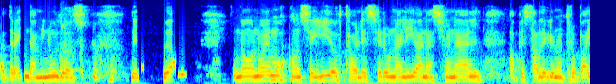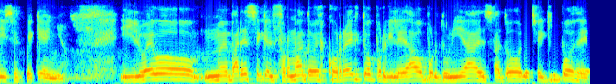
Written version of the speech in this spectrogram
a 30 minutos de la ciudad no, no hemos conseguido establecer una liga nacional a pesar de que nuestro país es pequeño. Y luego me parece que el formato es correcto porque le da oportunidades a todos los equipos de,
